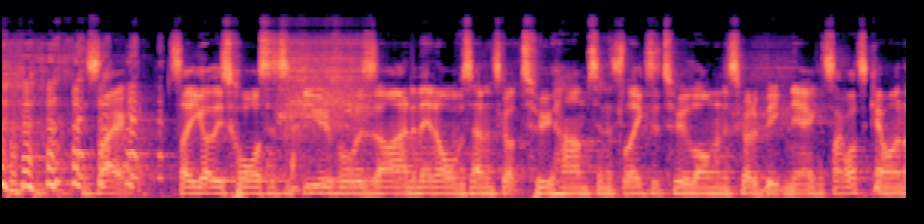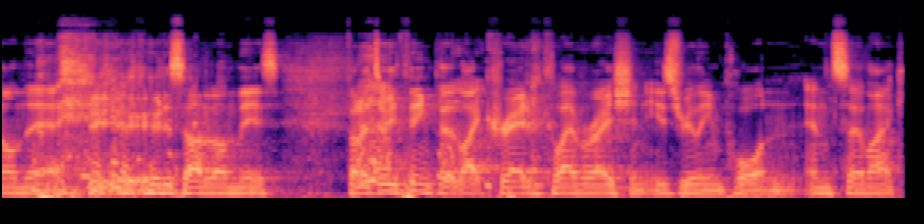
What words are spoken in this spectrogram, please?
it's like, so you got this horse, it's a beautiful design, and then all of a sudden it's got two humps and its legs are too long and it's got a big neck. It's like, what's going on there? who, who, who decided on this? But I do think that like creative collaboration is really important. And so like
